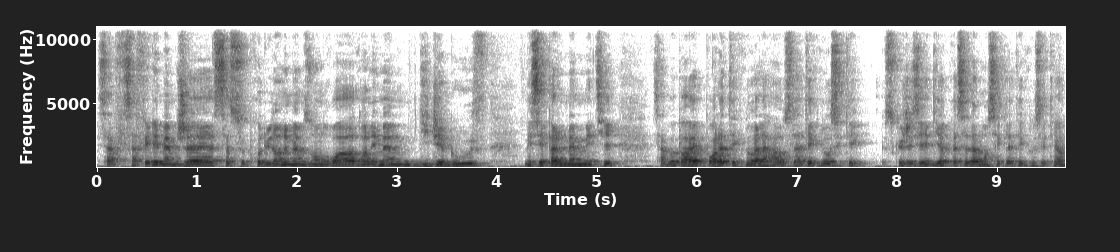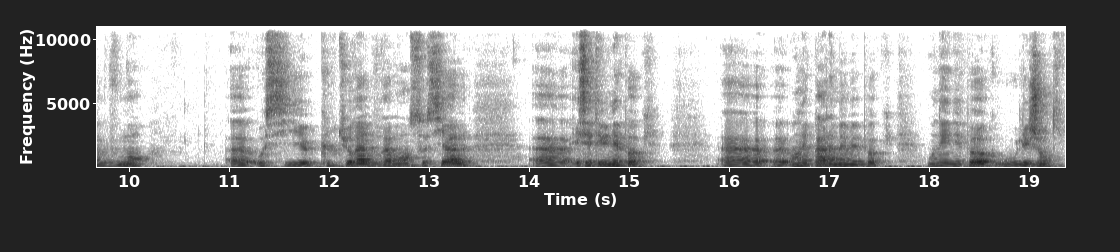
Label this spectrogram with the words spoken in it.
ça, ça fait les mêmes gestes, ça se produit dans les mêmes endroits, dans les mêmes DJ booths, mais c'est pas le même métier. C'est un peu pareil pour la techno à la house. La techno, c'était ce que j'essayais de dire précédemment, c'est que la techno, c'était un mouvement euh, aussi euh, culturel, vraiment social, euh, et c'était une époque. On n'est pas à la même époque. On est une époque où les gens qui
